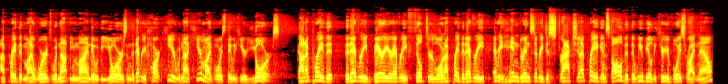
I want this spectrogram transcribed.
I pray that my words would not be mine, they would be yours, and that every heart here would not hear my voice, they would hear yours. God, I pray that, that every barrier, every filter, Lord, I pray that every, every hindrance, every distraction, I pray against all of it that we would be able to hear your voice right now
